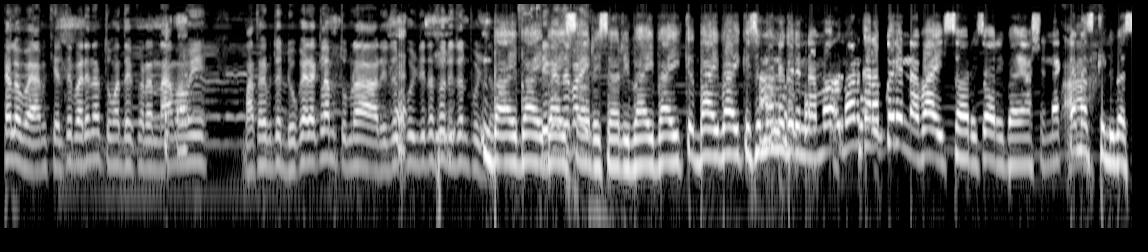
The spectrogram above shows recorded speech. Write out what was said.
খেলো ভাই আমি খেলতে পারি না তোমাদের করার নাম আমি মাথার ভিতরে ঢুকে রাখলাম তোমরা রিজন পুষ দিতেছো রিজন দাও। ভাই ভাই ভাই? সরি সরি ভাই ভাই ভাই ভাই কিছু মনে করেন না মন- খারাপ করেন না ভাই সরি সরি ভাই আসেন একটা ম্যাচ খেলি বাস।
